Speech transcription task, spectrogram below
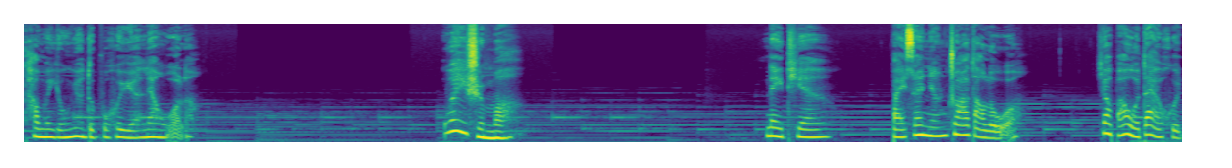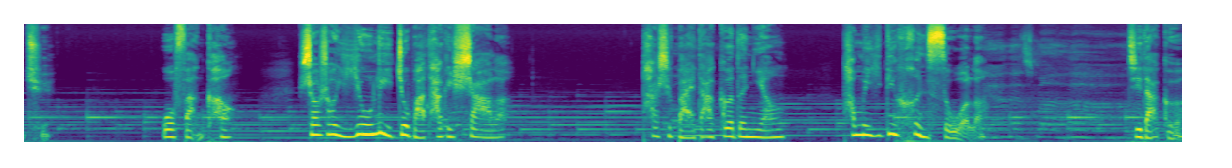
他们永远都不会原谅我了。为什么？那天，白三娘抓到了我，要把我带回去。我反抗，稍稍一用力就把她给杀了。她是白大哥的娘，他们一定恨死我了。姬大哥，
